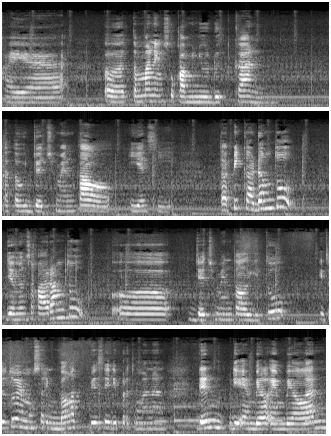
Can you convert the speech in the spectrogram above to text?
kayak eh, teman yang suka menyudutkan atau judgmental iya sih. Tapi kadang tuh zaman sekarang tuh eh, judgmental gitu itu tuh emang sering banget biasanya di pertemanan. Dan di embel-embelan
